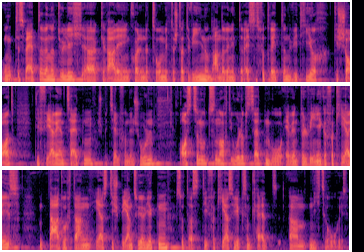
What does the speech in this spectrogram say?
Und des Weiteren natürlich, äh, gerade in Koordination mit der Stadt Wien und anderen Interessensvertretern, wird hier auch geschaut, die Ferienzeiten, speziell von den Schulen, auszunutzen, auch die Urlaubszeiten, wo eventuell weniger Verkehr ist und dadurch dann erst die Sperren zu erwirken, sodass die Verkehrswirksamkeit ähm, nicht so hoch ist.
